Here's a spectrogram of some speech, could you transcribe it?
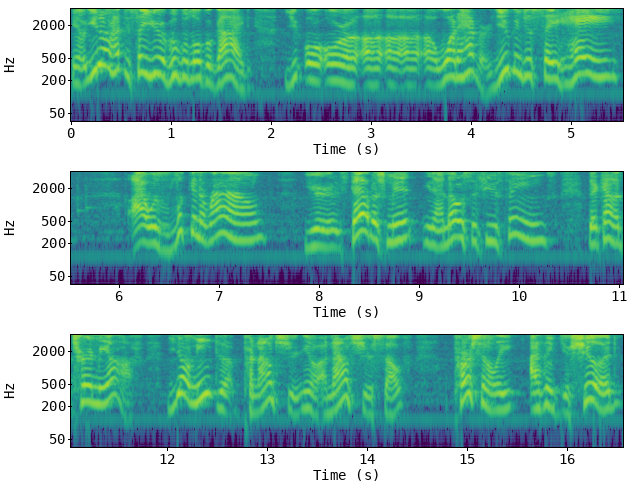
you know, you don't have to say you're a Google local guide, you, or or a, a, a, whatever. You can just say, "Hey, I was looking around your establishment. You know, I noticed a few things that kind of turned me off." You don't need to pronounce your, you know, announce yourself. Personally, I think you should,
